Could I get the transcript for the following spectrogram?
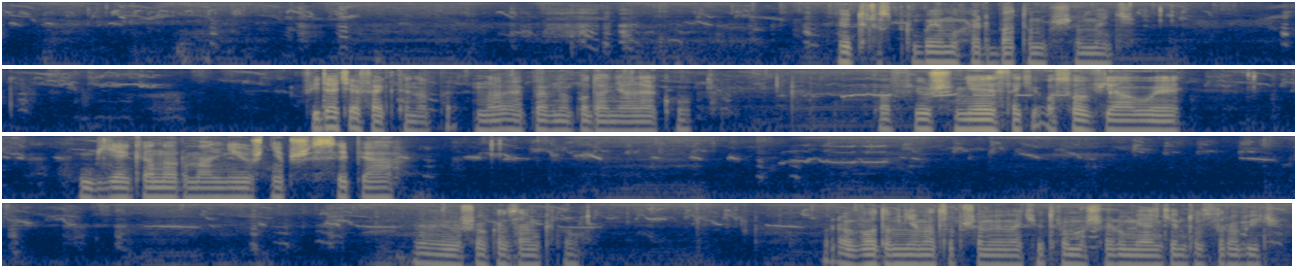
Jutro spróbuję mu herbatą przemyć. Widać efekty na, pe- na pewno podania leku. Paw już nie jest taki osowiały. Biega normalnie, już nie przysypia. No już oko zamknął. Wodą nie ma co przemywać. Jutro muszę rumiankiem to zrobić.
